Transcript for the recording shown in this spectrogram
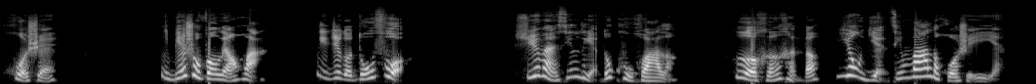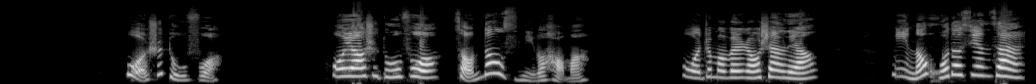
祸水，你别说风凉话，你这个毒妇！徐婉欣脸都哭花了，恶狠狠的用眼睛挖了祸水一眼。我是毒妇？我要是毒妇，早弄死你了好吗？我这么温柔善良。你能活到现在，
